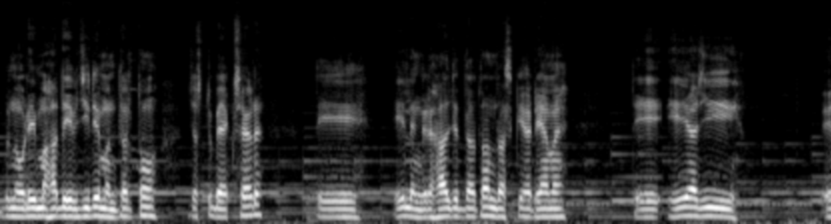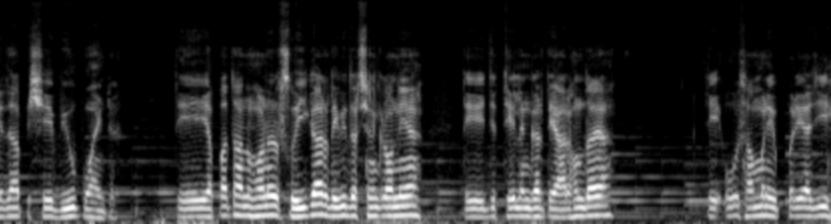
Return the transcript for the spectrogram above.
ਬਨੋੜੇ ਮਹਾਦੇਵ ਜੀ ਦੇ ਮੰਦਿਰ ਤੋਂ ਜਸਟ ਬੈਕ ਸਾਈਡ ਤੇ ਇਹ ਲੰਗਰ ਹਾਲ ਜਿੱਦਾਂ ਤੁਹਾਨੂੰ ਦੱਸ ਕੇ ਹਟਿਆ ਮੈਂ। ਤੇ ਇਹ ਆ ਜੀ, ਇਹਦਾ ਪਿੱਛੇ ਵਿਊ ਪੁਆਇੰਟ ਤੇ ਆਪਾਂ ਤੁਹਾਨੂੰ ਹੁਣ ਰਸੋਈ ਘਰ ਦੇ ਵੀ ਦਰਸ਼ਨ ਕਰਾਉਨੇ ਆ ਤੇ ਜਿੱਥੇ ਲੰਗਰ ਤਿਆਰ ਹੁੰਦਾ ਆ। ਤੇ ਉਹ ਸਾਹਮਣੇ ਉੱਪਰ ਆ ਜੀ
